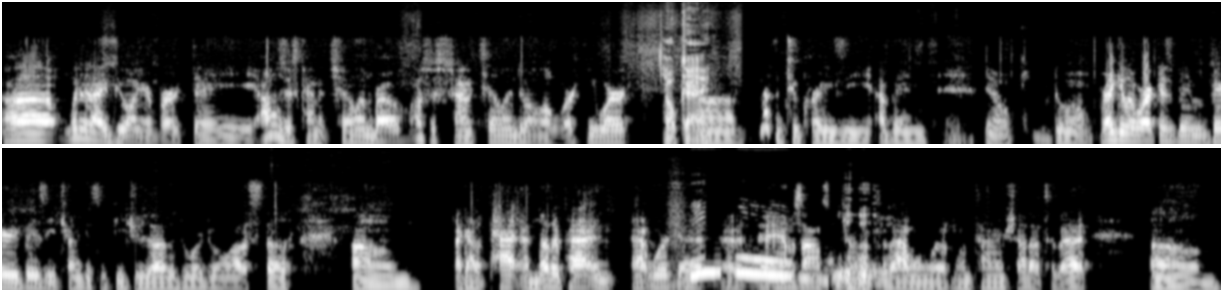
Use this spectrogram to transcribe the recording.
Uh, what did I do on your birthday? I was just kind of chilling, bro. I was just trying to chilling, doing a little worky work. Okay. Um, nothing too crazy. I've been, you know, doing regular work. Has been very busy, trying to get some features out of the door, doing a lot of stuff. Um, I got a pat, another patent at work at, at, at Amazon. So to that one one time. Shout out to that. Um,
